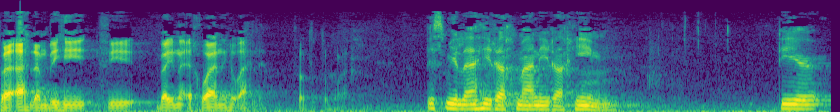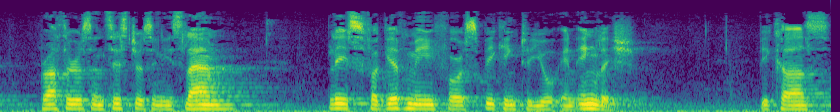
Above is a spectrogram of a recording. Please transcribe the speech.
فاهلا به في بين إخوانه وأهله. بسم الله الرحمن الرحيم. Dear brothers and sisters in Islam, please forgive me for speaking to you in English. because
